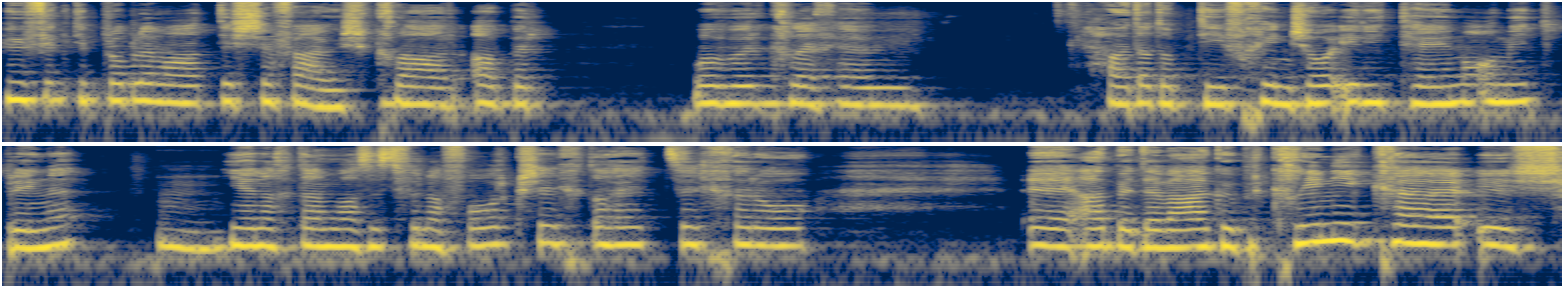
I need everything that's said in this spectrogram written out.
häufig die problematischen Fälle, klar, aber wo wirklich ähm, halt Adoptivkinder schon ihre Themen auch mitbringen. Mhm. Je nachdem, was es für eine Vorgeschichte hat, sicher auch. Äh, eben der Weg über Kliniken ist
